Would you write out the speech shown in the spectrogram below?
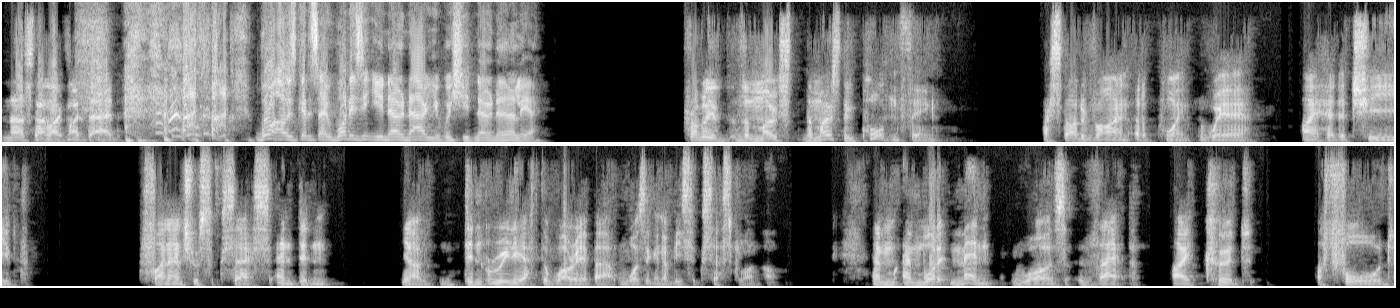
Now I sound like my dad. what I was going to say, what is it you know now you wish you'd known earlier? probably the most the most important thing i started vine at a point where i had achieved financial success and didn't you know didn't really have to worry about was it going to be successful or not and and what it meant was that i could afford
